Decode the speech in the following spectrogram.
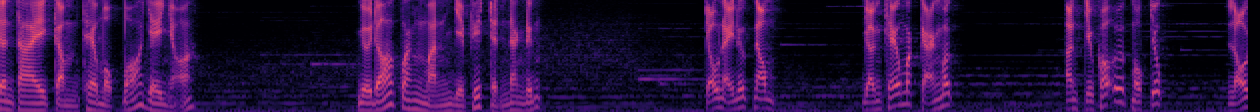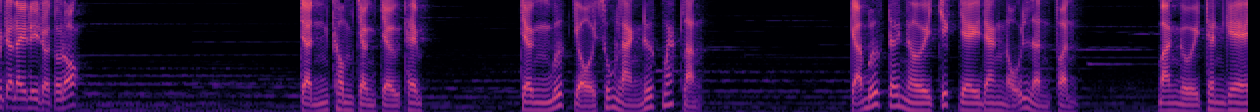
trên tay cầm theo một bó dây nhỏ. Người đó quăng mạnh về phía Trịnh đang đứng. Chỗ này nước nông, Gần khéo mắc cạn mất. Anh chịu khó ướt một chút, Lội ra đây đi rồi tôi đón. Trịnh không chần chừ thêm. Chân bước dội xuống làn nước mát lạnh. Cả bước tới nơi chiếc dây đang nổi lềnh phềnh, Mà người trên ghe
